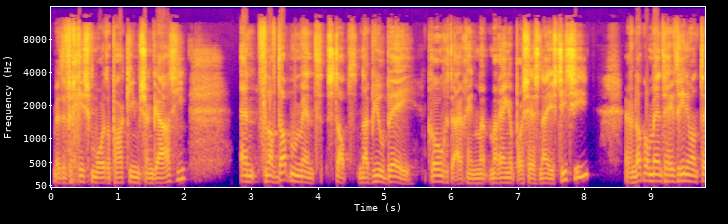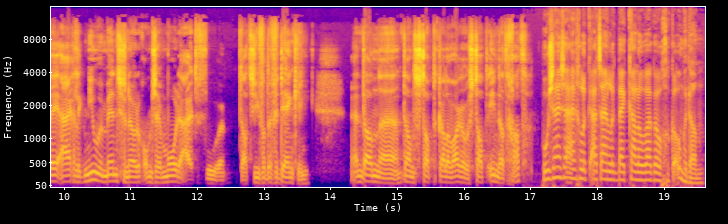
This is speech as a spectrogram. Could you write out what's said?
Met een vergismoord op Hakim Shangazi. En vanaf dat moment stapt Nabil B., kroongetuige in het Marengo-proces, naar justitie. En van dat moment heeft Ridwan T. eigenlijk nieuwe mensen nodig om zijn moorden uit te voeren. Dat is in ieder geval de verdenking. En dan, uh, dan stapt Calawago stapt in dat gat. Hoe zijn ze eigenlijk uiteindelijk bij Calawago gekomen dan?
